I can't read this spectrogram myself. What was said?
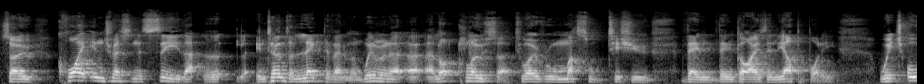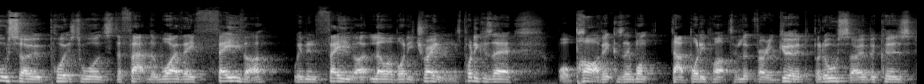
So, quite interesting to see that in terms of leg development, women are a lot closer to overall muscle tissue than, than guys in the upper body, which also points towards the fact that why they favour women favour lower body training. It's probably because they're, well, part of it because they want that body part to look very good, but also because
